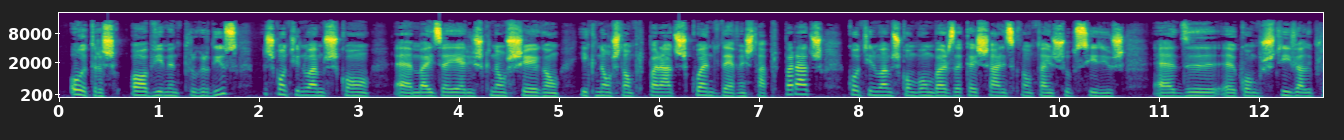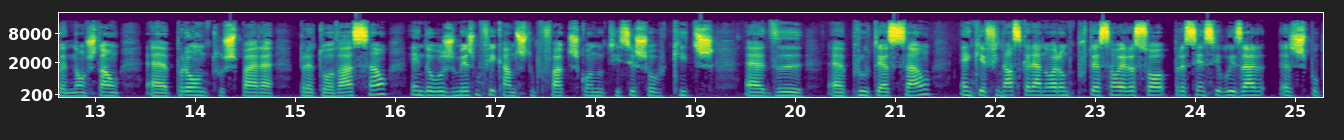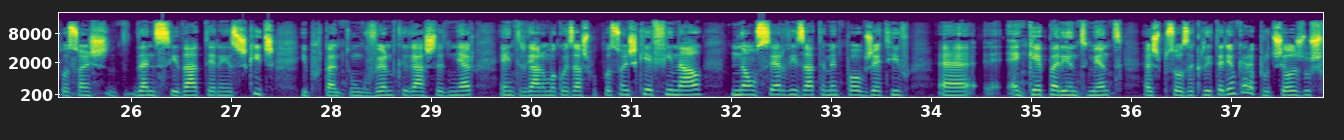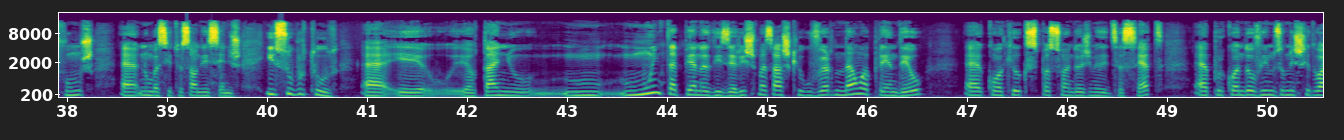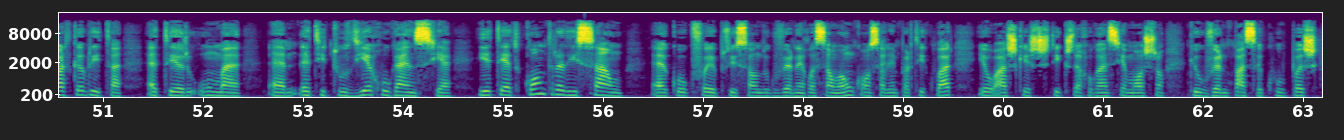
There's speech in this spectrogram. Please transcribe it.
Outras, obviamente, progrediu-se, mas continuamos com uh, meios aéreos que não chegam e que não estão preparados quando devem estar preparados. Continuamos com bombeiros a queixarem-se que não têm os subsídios uh, de uh, combustível e, portanto, não estão prontos para, para toda a ação. Ainda hoje mesmo ficámos estupefactos com notícias sobre kits de proteção em que afinal se calhar não eram de proteção, era só para sensibilizar as populações da necessidade de terem esses kits. E, portanto, um governo que gasta dinheiro a entregar uma coisa às populações que afinal não serve exatamente para o objetivo uh, em que aparentemente as pessoas acreditariam que era protegê-las dos fumos uh, numa situação de incêndios. E, sobretudo, uh, eu, eu tenho muita pena dizer isto, mas acho que o governo não aprendeu com aquilo que se passou em 2017, porque quando ouvimos o ministro Eduardo Cabrita a ter uma uh, atitude de arrogância e até de contradição uh, com o que foi a posição do Governo em relação a um Conselho em particular, eu acho que estes ticos de arrogância mostram que o Governo passa culpas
